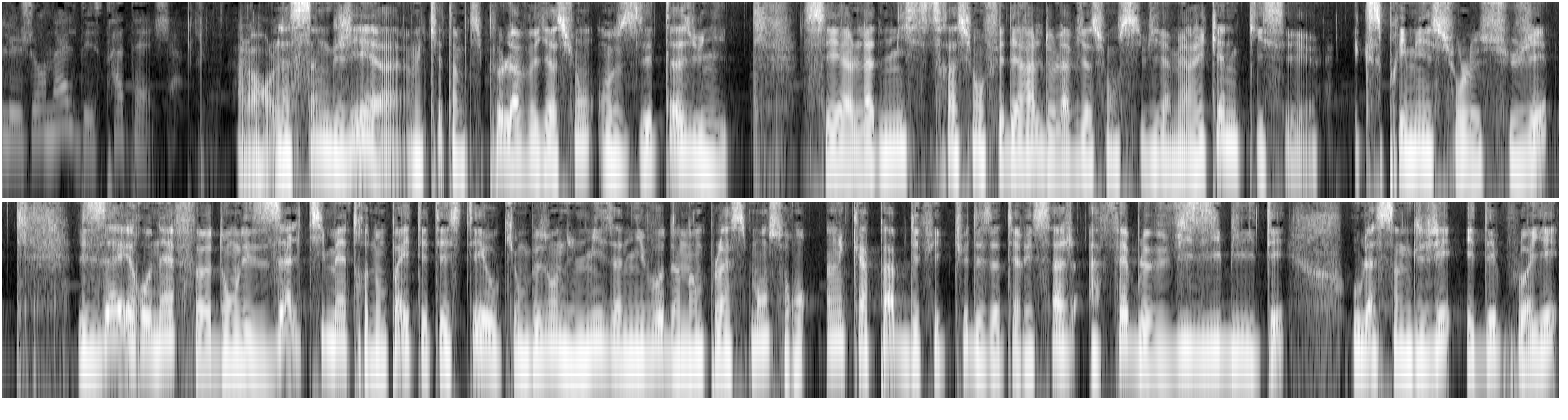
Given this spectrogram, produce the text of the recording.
Le journal des stratèges. Alors la 5G euh, inquiète un petit peu l'aviation aux États-Unis. C'est euh, l'administration fédérale de l'aviation civile américaine qui s'est exprimée sur le sujet. Les aéronefs euh, dont les altimètres n'ont pas été testés ou qui ont besoin d'une mise à niveau d'un emplacement seront incapables d'effectuer des atterrissages à faible visibilité où la 5G est déployée,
